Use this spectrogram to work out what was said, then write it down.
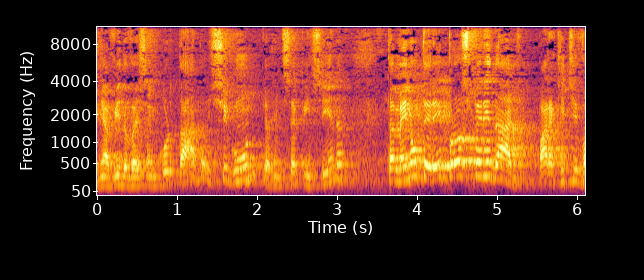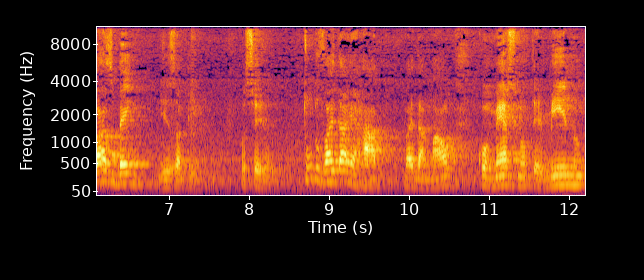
minha vida vai ser encurtada. E segundo, que a gente sempre ensina, também não terei prosperidade, para que te vás bem, diz a Bíblia. Ou seja, tudo vai dar errado, vai dar mal, começo, não termino,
